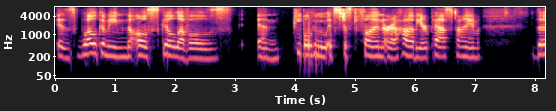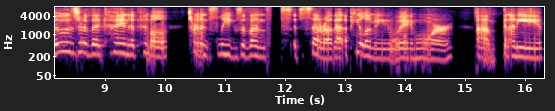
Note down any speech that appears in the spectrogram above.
is welcoming all skill levels and people who it's just fun or a hobby or pastime. Those are the kind of pinball tournaments, leagues, events, etc., that appeal to me way more um, than any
